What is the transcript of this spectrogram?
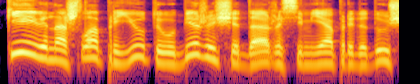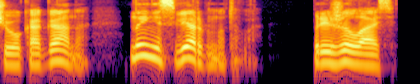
В Киеве нашла приют и убежище даже семья предыдущего Кагана, ныне свергнутого. Прижилась.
